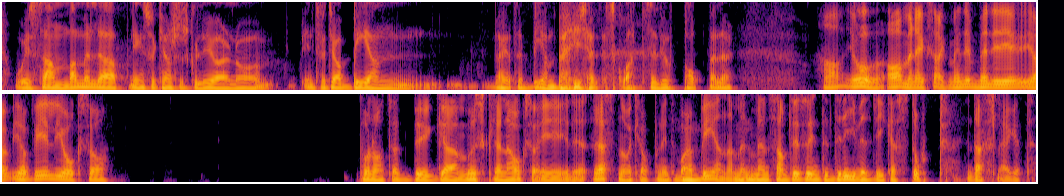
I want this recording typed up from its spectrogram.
och i samband med löpning så kanske du skulle göra något, inte vet jag, ben, vad heter det, benböj eller squats eller upphopp eller? Ja, jo, ja men exakt. Men, men det, jag, jag vill ju också på något sätt bygga musklerna också i resten av kroppen, inte bara mm. benen. Men, men samtidigt så är inte drivet lika stort i dagsläget.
